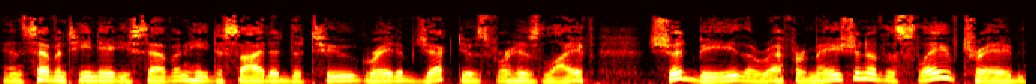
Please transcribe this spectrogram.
In 1787, he decided the two great objectives for his life should be the reformation of the slave trade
